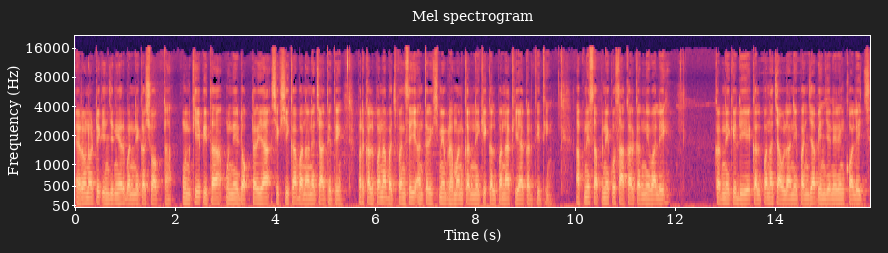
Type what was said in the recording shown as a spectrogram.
एरोनॉटिक इंजीनियर बनने का शौक़ था। उनके पिता उन्हें डॉक्टर या शिक्षिका बनाना चाहते थे, पर कल्पना बचपन से ही अंतरिक्ष में भ्रमण करने की कल्पना किया करती थी। अपने सपने को साकार करने वाले, करने के लिए कल्पना चावला ने पंजाब इंजीनियरिंग कॉलेज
